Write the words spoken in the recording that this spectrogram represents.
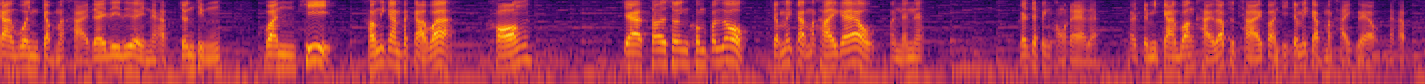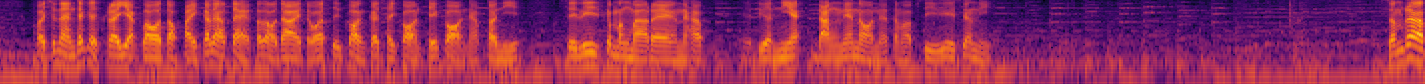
การวนกลับมาขายได้เรื่อยๆนะครับจนถึงวันที่เขามีการประกาศว่าของจากทรชนคนปโลกจะไม่กลับมาขายแล้ววันนั้นนะก็จะเป็นของแรแล้วเราจจะมีการวางขายรอบสุดท้ายก่อนที่จะไม่กลับมาขายแล้วนะครับ เพราะฉะนั้นถ้าเกิดใครอยากรอต่อไปก็แล้วแต่ก็รอได้ แต่ว่าซื้อก่อนก็ใช้ก่อนเทก่อนนะครับ ตอนนี้ซีรีส์กำลังมาแรงนะครับ เดือนนี้ดังแน่นอนนะสำหรับซีรีส์เรื่องนี้สำหรับ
